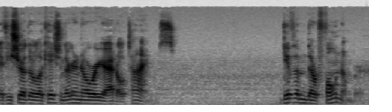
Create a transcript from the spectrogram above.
If you share their location, they're going to know where you're at all times. Give them their phone number,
